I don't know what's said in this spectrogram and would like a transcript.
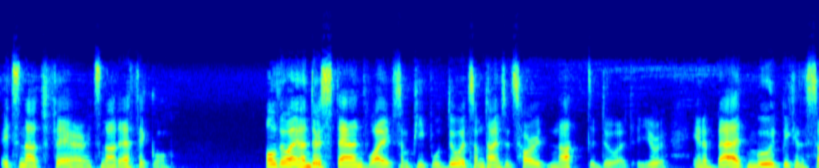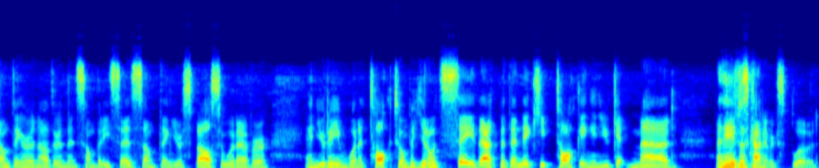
It's not fair. It's not ethical although I understand why some people do it, sometimes it's hard not to do it. You're in a bad mood because of something or another, and then somebody says something, your spouse or whatever, and you don't even want to talk to them, but you don't say that, but then they keep talking and you get mad, and then you just kind of explode.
